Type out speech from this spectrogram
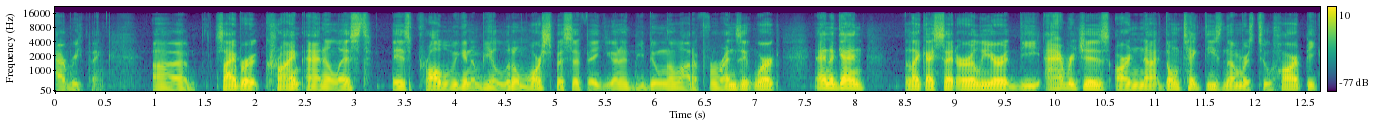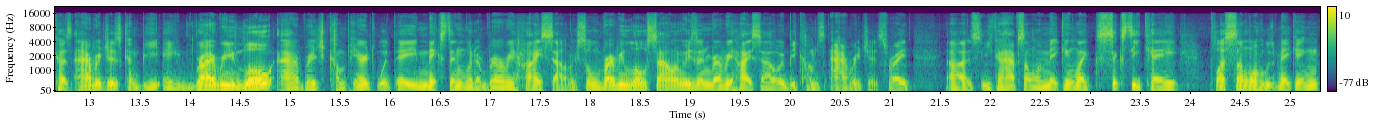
everything. Uh, cyber crime analyst is probably going to be a little more specific. You're going to be doing a lot of forensic work. And again, like I said earlier, the averages are not, don't take these numbers too hard because averages can be a very low average compared with a mixed in with a very high salary. So very low salaries and very high salary becomes averages, right? Uh, so you can have someone making like 60K plus someone who's making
